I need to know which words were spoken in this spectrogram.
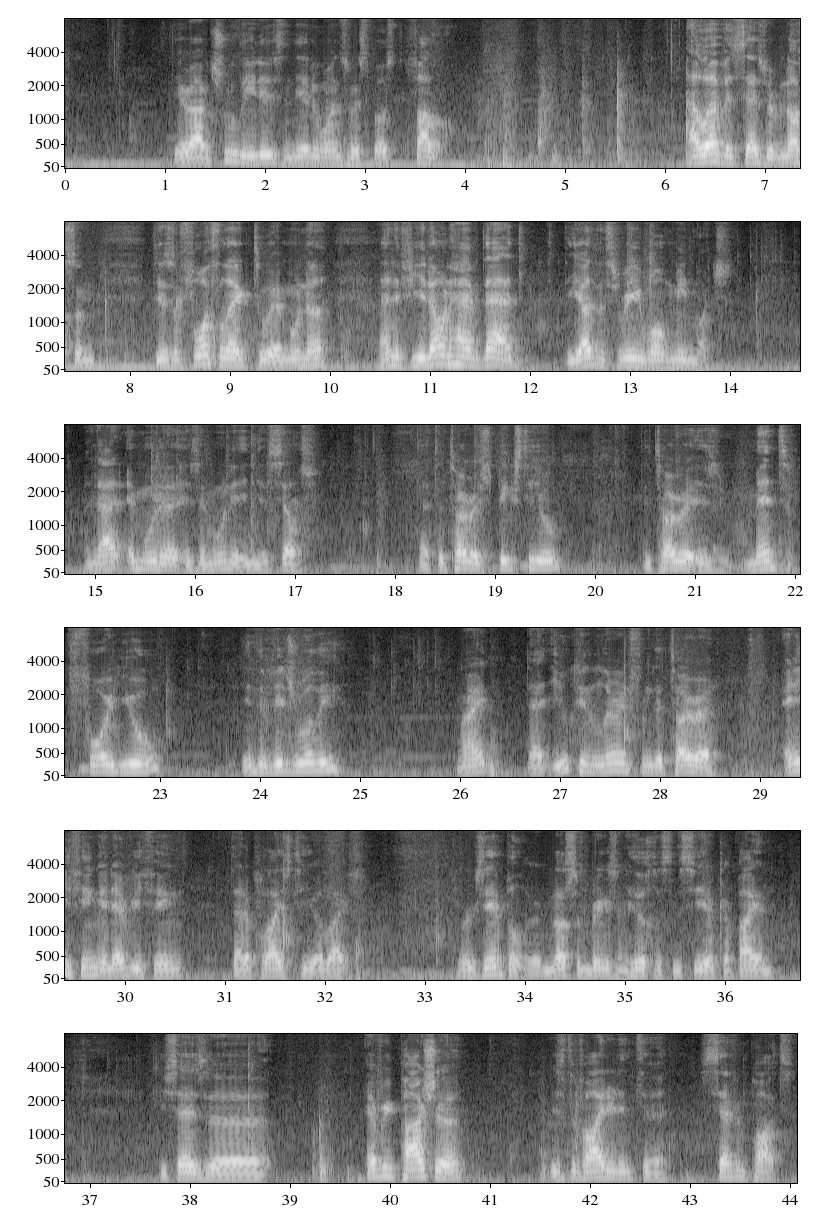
There are true leaders, and they're the ones we're supposed to follow. However, says Reb Nosson, there's a fourth leg to emuna, and if you don't have that, the other three won't mean much. And that emuna is emuna in yourself that the Torah speaks to you. The Torah is meant for you individually, right? That you can learn from the Torah anything and everything that applies to your life. For example, Reb Nosson brings in Hilchus Nesiya Kapayim. He says uh, every pasha is divided into seven parts,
